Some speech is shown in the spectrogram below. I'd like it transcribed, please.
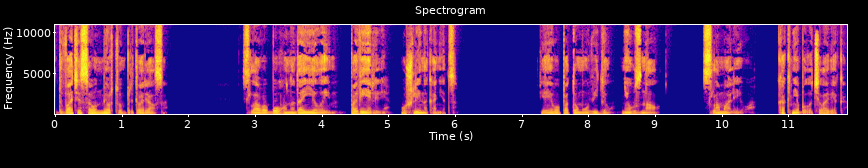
Два часа он мертвым притворялся. Слава богу, надоело им. Поверили. Ушли, наконец. Я его потом увидел, не узнал. Сломали его. Как не было человека.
